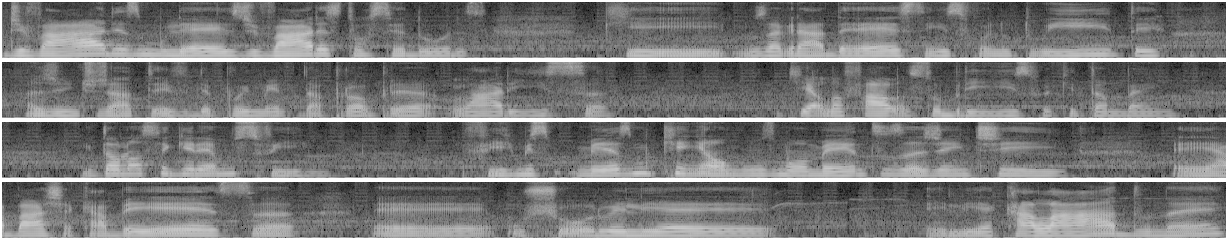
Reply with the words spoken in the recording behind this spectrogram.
de várias mulheres, de várias torcedoras que nos agradecem. Isso foi no Twitter. A gente já teve depoimento da própria Larissa, que ela fala sobre isso aqui também. Então nós seguiremos firme. Firmes, mesmo que em alguns momentos a gente é, abaixa a cabeça, é, o choro ele é, ele é calado, né?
